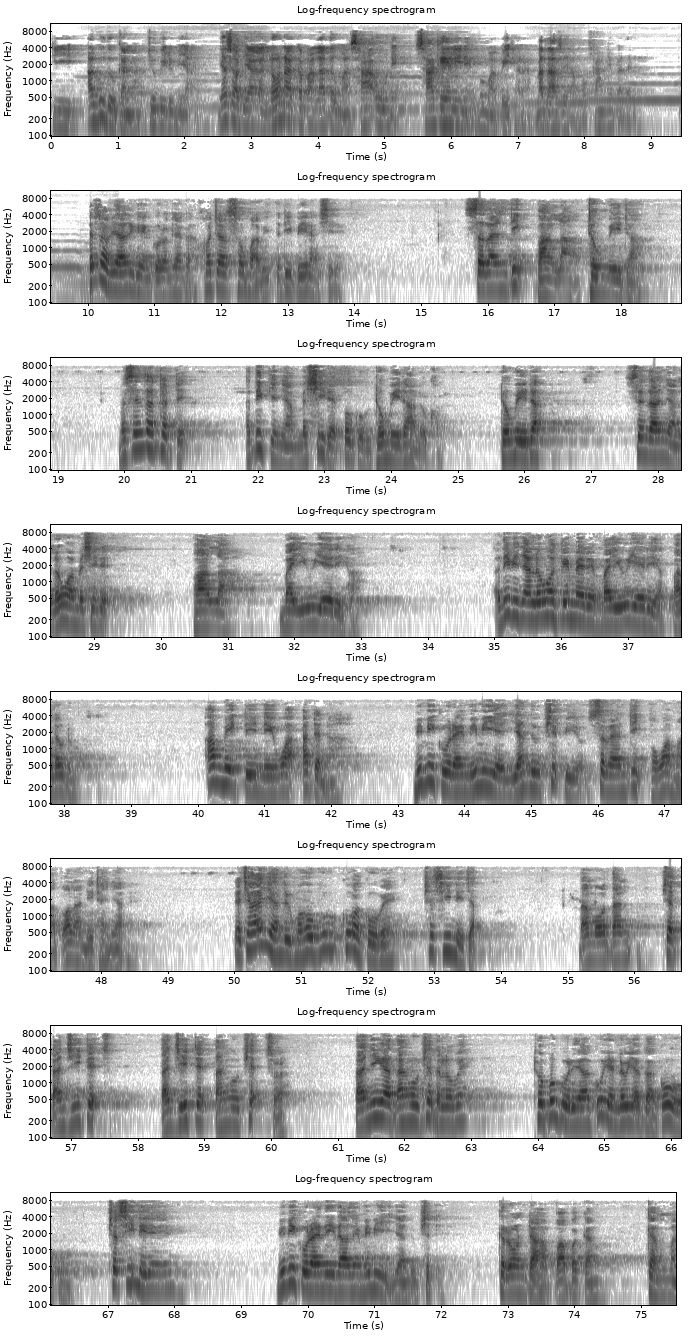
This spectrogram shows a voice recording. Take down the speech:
ဒီအကုသိုလ်ကံကအကျိုးပေးလို့မရဘူးမြတ်စွာဘုရားကလောနာကပ္ပန္လတုံမှာစားအိုးနဲ့စားခဲလေးနဲ့ဥပမာပေးထားတာမှတ်သားစရာပေါ့ကံနဲ့ပတ်သက်လာမြတ်စွာဘုရားသခင်ကိုရောမြတ်ကဟောကြားဆုံးမပြီးတတိပေးတာရှိတယ်စရန္တိဘာလာထုံမေတာမစင်စားတတ်တဲ့ အသိပညာမရှိတဲ့ပုဂ္ဂိုလ်ဒုံမေတာလို့ခေါ်တယ်ဒုံမေတာစဉ်းစားဉာဏ်လုံးဝမရှိတဲ့ဘာလာမယူရဲတွေဟာအသိပညာလုံးဝကင်းမဲ့တဲ့မယူရဲတွေဟာဘာလို့တော့အမိတ်တေနေဝအတ္တနာမိမိကိုယ်တိုင်မိမိရဲ့ယန္တုဖြစ်ပြီးတော့စရန္တိဘဝမှာသွာလာနေထိုင်ကြတယ်။ တခြားယန္တုမဟုတ်ဘူးကိုယ့်အကိုယ်ပဲဖြည့်ဆည်းနေကြ။တံမောတန်ဖြက်တန်ကြီးတဲ့တန်ကြီးတဲ့တန်ကိုဖြက်ဆိုတာတန်ကြီးကတန်ကိုဖြက်တယ်လို့ပဲထိုပုဂ္ဂိုလ်တွေကကိုယ့်ရဲ့လောက်ရကကိုယ့်ကိုယ်ဖြည့်ဆည်းနေတယ်မိမိကိုယ်တိုင်သိတာလည်းမိမိယံသူဖြစ်တယ်ကရွန်တာပပကံကမ္မံ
